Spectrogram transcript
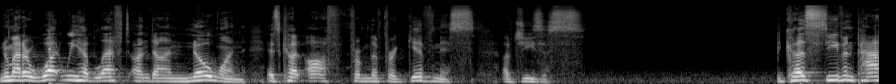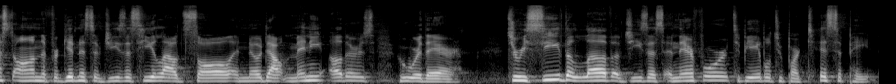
no matter what we have left undone. No one is cut off from the forgiveness of Jesus. Because Stephen passed on the forgiveness of Jesus, he allowed Saul and no doubt many others who were there to receive the love of Jesus and therefore to be able to participate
